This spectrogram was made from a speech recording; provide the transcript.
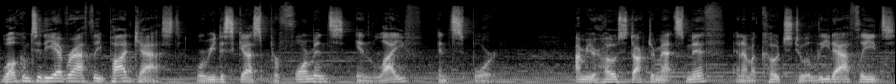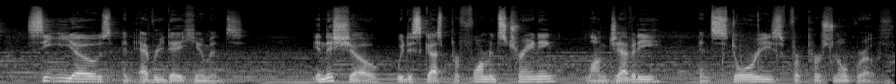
Welcome to the EverAthlete Podcast, where we discuss performance in life and sport. I'm your host, Dr. Matt Smith, and I'm a coach to elite athletes, CEOs, and everyday humans. In this show, we discuss performance training, longevity, and stories for personal growth.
